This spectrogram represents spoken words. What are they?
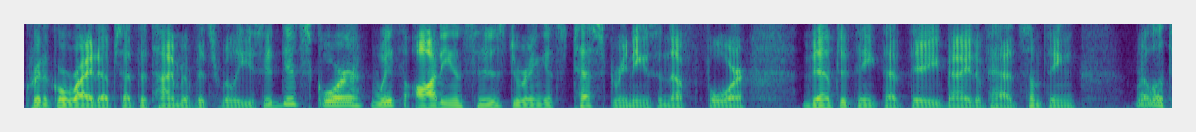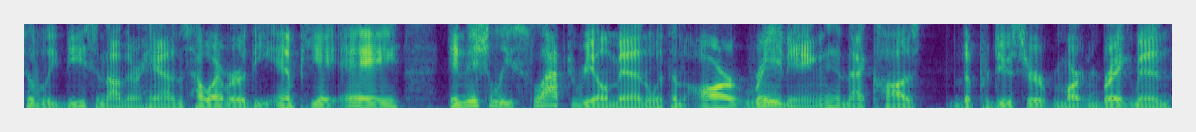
critical write ups at the time of its release, it did score with audiences during its test screenings enough for them to think that they might have had something relatively decent on their hands. However, the MPAA initially slapped Real Men with an R rating, and that caused the producer, Martin Bregman,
